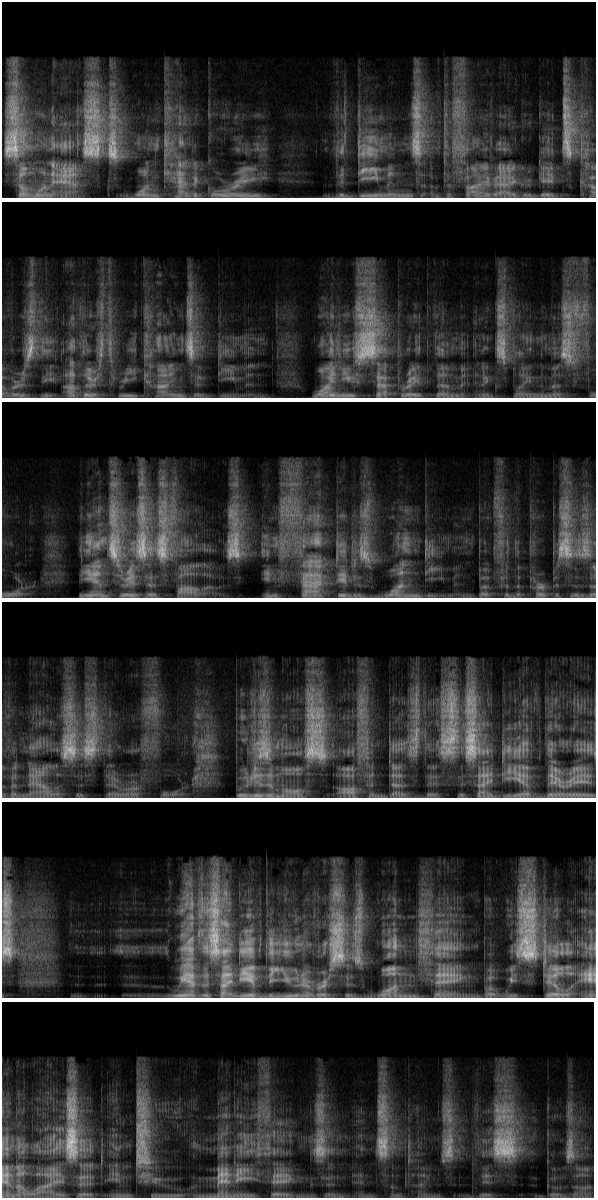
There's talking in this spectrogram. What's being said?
someone asks, one category, the demons of the five aggregates, covers the other three kinds of demon. Why do you separate them and explain them as four? The answer is as follows. In fact, it is one demon, but for the purposes of analysis, there are four. Buddhism often does this this idea of there is we have this idea of the universe is one thing, but we still analyze it into many things, and, and sometimes this goes on.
